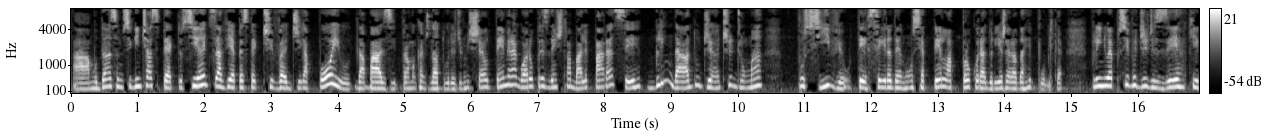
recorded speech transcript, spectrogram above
a mudança no seguinte aspecto: se antes havia perspectiva de apoio da base para uma candidatura de Michel Temer, agora o presidente trabalha para ser blindado diante de uma possível terceira denúncia pela Procuradoria-Geral da República. Plínio, é possível de dizer que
